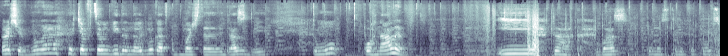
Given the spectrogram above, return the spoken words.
Коротше, ну ви хоча б в цьому відео не одну катку побачите, а відразу дві. Тому погнали. І так, баз. Ти нас телепортнувся.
